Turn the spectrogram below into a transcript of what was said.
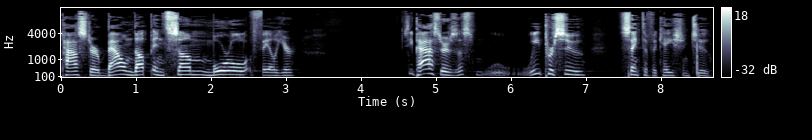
pastor bound up in some moral failure. See, pastors, us, we pursue sanctification too.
